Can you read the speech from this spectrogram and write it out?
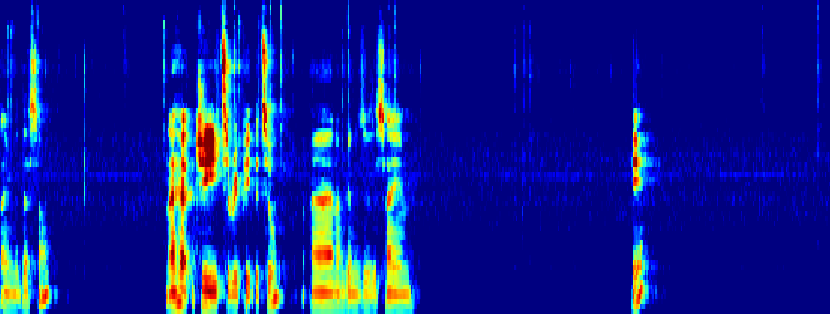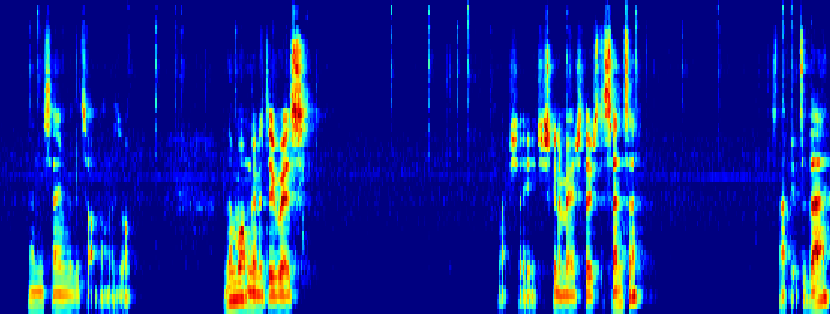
Same with this side. And I hit G to repeat the tool, and I'm going to do the same here. And the same with the top one as well. And then what I'm going to do is, I'm actually just going to merge those to center, snap it to there,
